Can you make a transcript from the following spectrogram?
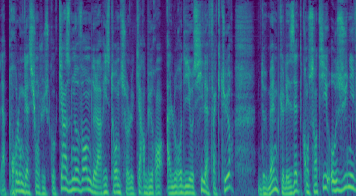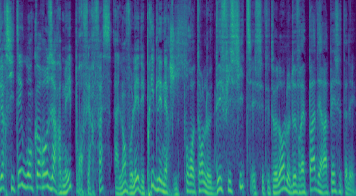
La prolongation jusqu'au 15 novembre de la ristourne sur le carburant alourdit aussi la facture, de même que les aides consenties aux universités ou encore aux armées pour faire face à l'envolée des prix de l'énergie. Pour autant, le déficit, et c'est étonnant, ne devrait pas déraper cette année.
